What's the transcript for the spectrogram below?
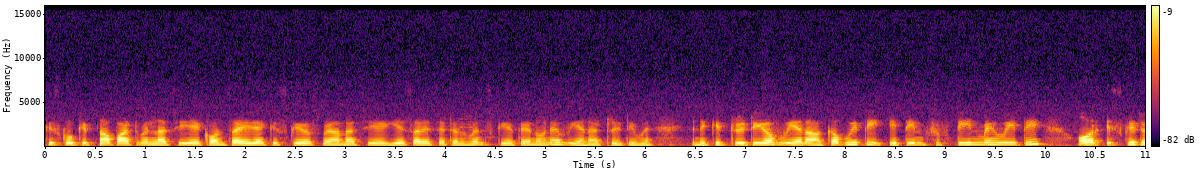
किसको कितना पार्ट मिलना चाहिए, कौन सा एरिया किसके उसमें आना चाहिए, ये सारे सेटलमेंट्स किए थे इन्होंने वियना ट्रीटी में। यानी कि ट्रीटी ऑफ़ वियना कब हुई थी? 1815 में हुई थी और इसके जो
